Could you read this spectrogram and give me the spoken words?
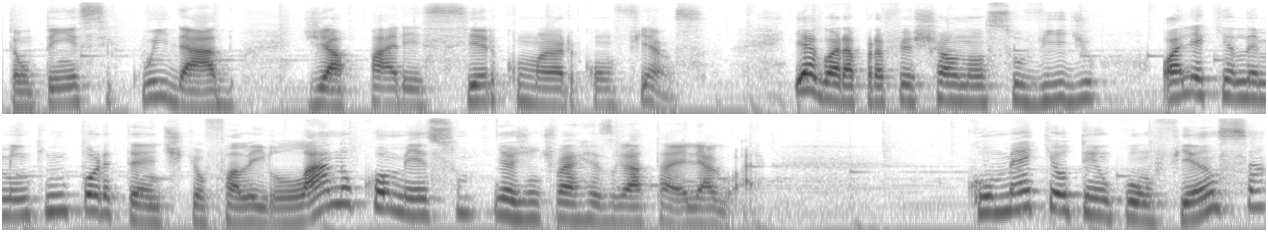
Então tenha esse cuidado de aparecer com maior confiança. E agora, para fechar o nosso vídeo, Olha que elemento importante que eu falei lá no começo e a gente vai resgatar ele agora. Como é que eu tenho confiança?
